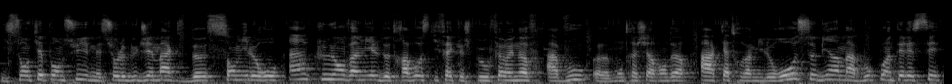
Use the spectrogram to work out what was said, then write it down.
ils sont OK pour me suivre, mais sur le budget max de 100 000 euros, incluant 20 000 de travaux, ce qui fait que je peux vous faire une offre à vous, euh, mon très cher vendeur, à 80 000 euros. Ce bien m'a beaucoup intéressé,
